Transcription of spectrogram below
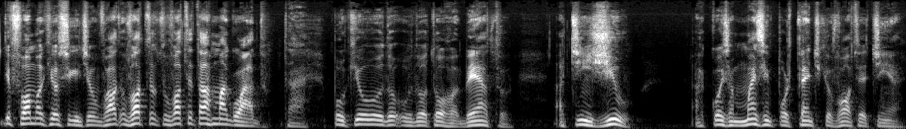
De forma que é o seguinte: o Walter- o Walter o estava magoado. Tá. porque o, o doutor Roberto atingiu a coisa mais importante que o Walter tinha,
